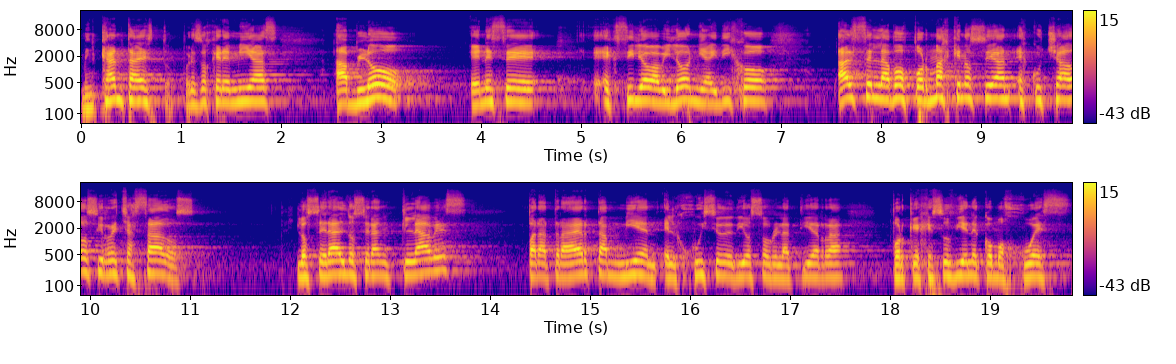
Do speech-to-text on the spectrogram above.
Me encanta esto. Por eso Jeremías habló en ese exilio a Babilonia y dijo, alcen la voz por más que no sean escuchados y rechazados. Los heraldos serán claves para traer también el juicio de Dios sobre la tierra, porque Jesús viene como juez.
